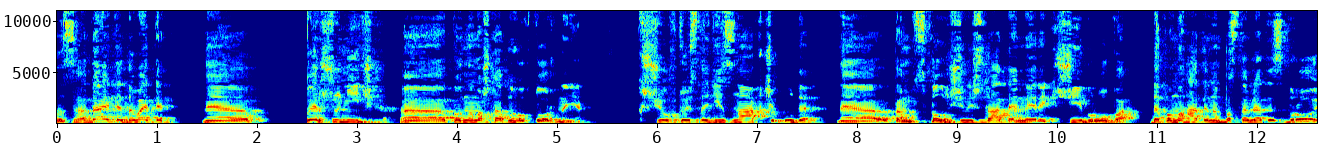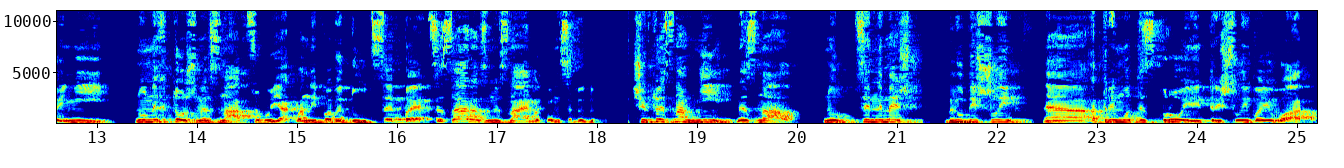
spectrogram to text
Згадайте, давайте першу ніч е, повномасштабного вторгнення. Що хтось тоді знав, чи буде е, там Сполучені Штати Америки чи Європа допомагати нам поставляти зброю? Ні. Ну ніхто ж не знав цього, як вони поведуть себе. Це зараз ми знаємо, як вони себе ведуть. Чи хтось знав? Ні, не знав. Ну це не менш люди йшли е, отримувати зброю і йшли воювати.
